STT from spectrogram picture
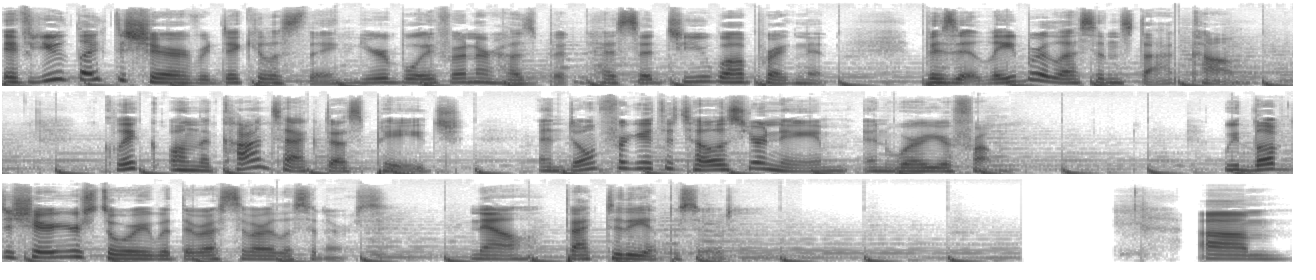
If you'd like to share a ridiculous thing your boyfriend or husband has said to you while pregnant, visit laborlessons.com. click on the Contact Us page and don't forget to tell us your name and where you're from. We'd love to share your story with the rest of our listeners. Now, back to the episode. Um,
